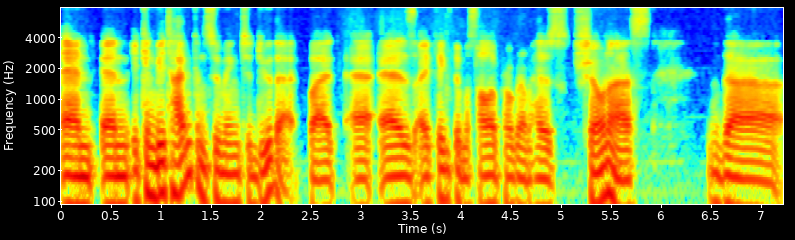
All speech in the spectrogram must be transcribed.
and and it can be time consuming to do that. But a- as I think the Masala program has shown us, the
